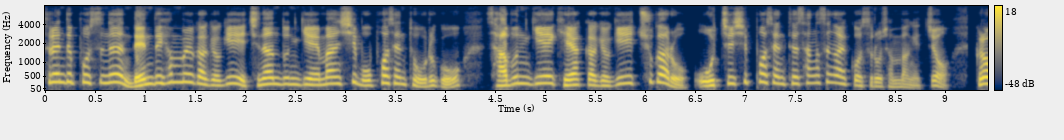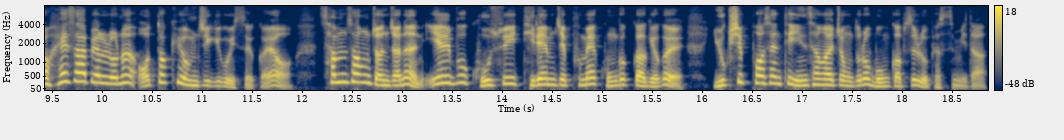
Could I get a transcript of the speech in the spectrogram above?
트렌드포스는 낸드 현물 가격이 지난 분기에만 15% 오르고 4분기에 계약 가격이 추가로 5-10% 상승할 것으로 전망했죠. 그럼 회사별로는 어떻게 움직이고 있을까요? 삼성전자는 일부 고수익 디램 제품의 공급 가격을 60% 인상할 정도로 몸값을 높였습니다.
